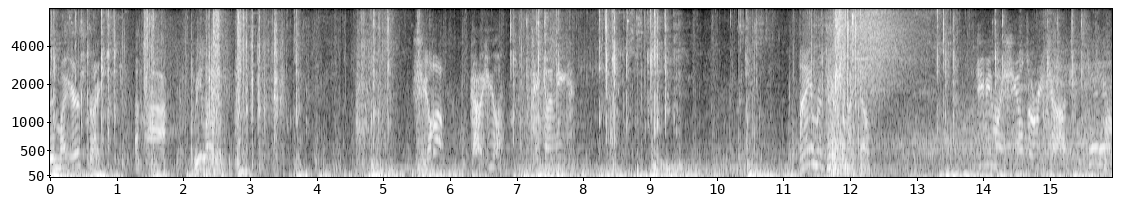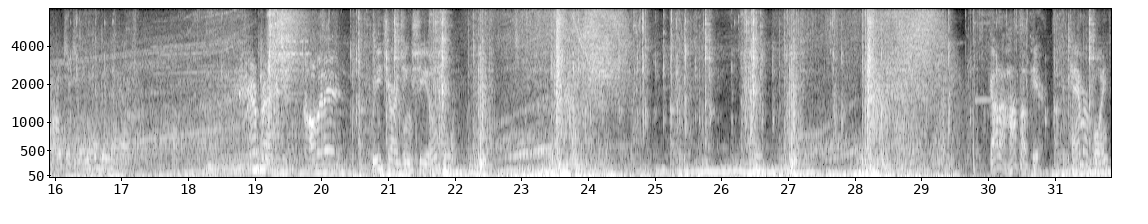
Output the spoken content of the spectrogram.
than my airstrikes. Reloading. Shield up. Gotta heal. Taking a knee. I am repairing myself. Giving my shields a recharge. Care package being delivered. Care package coming in. Recharging shield. Gotta hop up here. Hammer point.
